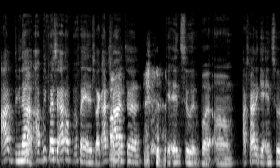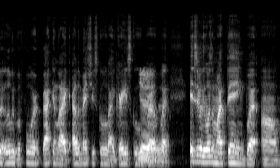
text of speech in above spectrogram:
I do Yeah. not. I'll be personally. I don't play English. Like I tried Okay. to get into it, but um, I tried to get into it a little bit before, back in like elementary school, like grade school, Yeah, bro. yeah. But it just really wasn't my thing. But um,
